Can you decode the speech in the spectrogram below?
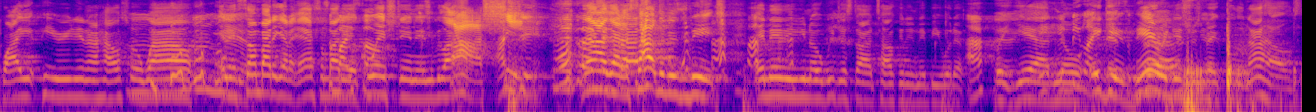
quiet period in our house for a while, and then somebody gotta ask somebody, Somebody a something. question and be like, ah shit. shit. now I gotta talk to this bitch. And then you know we just start talking and it be whatever. But yeah, It- it no, be like it that get sometimes. very Yeah. disrespectful in our house.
